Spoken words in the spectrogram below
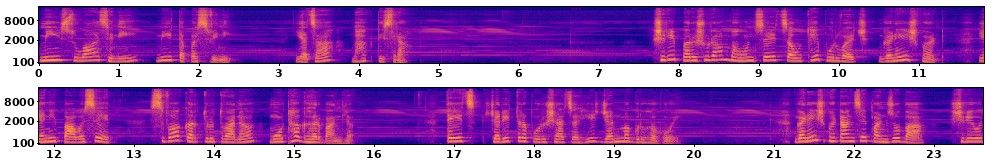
मी सुवासिनी मी तपस्विनी. याचा भाग तिसरा. श्री परशुराम भाऊंचे चौथे पूर्वज गणेश भट यांनी पावसेत स्वकर्तृत्वानं मोठं घर बांधलं. तेच चरित्र पुरुषाचंही जन्मगृह होय. गणेश भटांचे पणजोबा श्रीयुत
